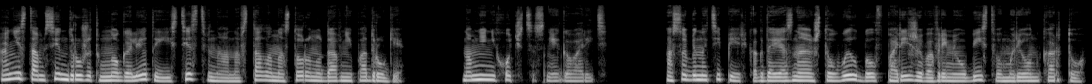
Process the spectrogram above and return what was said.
Они с Тамсин дружат много лет, и, естественно, она встала на сторону давней подруги. Но мне не хочется с ней говорить. Особенно теперь, когда я знаю, что Уилл был в Париже во время убийства Марион Карто.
